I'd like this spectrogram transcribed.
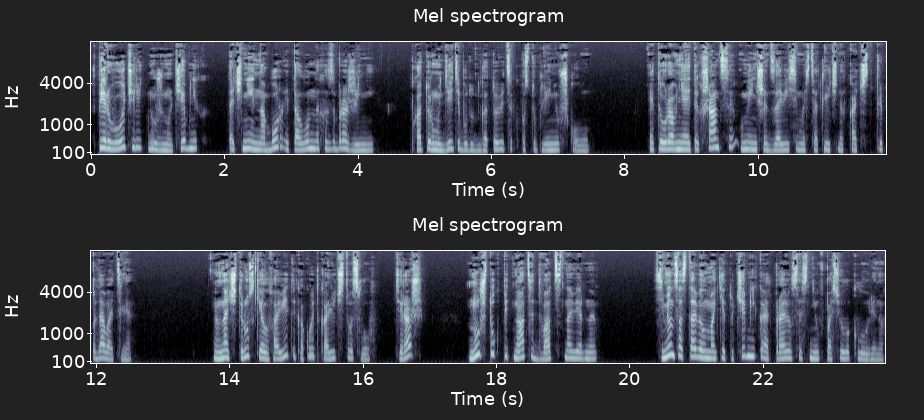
в первую очередь нужен учебник, точнее набор эталонных изображений, по которому дети будут готовиться к поступлению в школу. Это уравняет их шансы, уменьшит зависимость от личных качеств преподавателя. Значит, русский алфавит и какое-то количество слов. Тираж? Ну, штук 15-20, наверное. Семен составил макет учебника и отправился с ним в поселок Лоринов.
